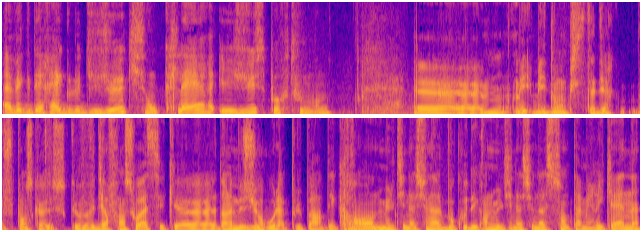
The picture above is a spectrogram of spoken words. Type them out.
avec des règles du jeu qui sont claires et justes pour tout le monde. Euh, mais, mais, donc, c'est-à-dire, je pense que ce que veut dire François, c'est que dans la mesure où la plupart des grandes multinationales, beaucoup des grandes multinationales sont américaines,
